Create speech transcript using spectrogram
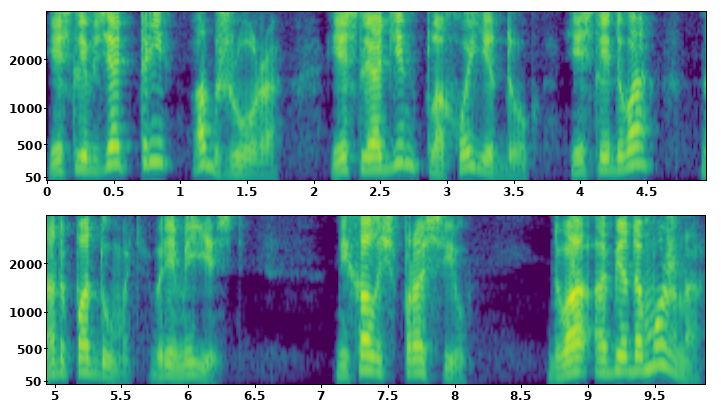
Если взять три – обжора. Если один – плохой едок. Если два – надо подумать, время есть. Михалыч спросил, «Два обеда можно?»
